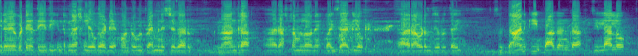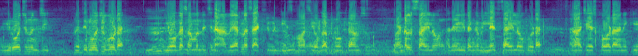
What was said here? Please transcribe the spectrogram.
ఇరవై ఒకటో తేదీ International Yoga Day honourable prime minister garu మన ఆంధ్ర రాష్ట్రంలోనే వైజాగ్లో రావడం జరుగుతాయి. సో దానికి భాగంగా జిల్లాలో ఈ రోజు నుంచి ప్రతిరోజు కూడా యోగా సంబంధించిన awareness activities mass yoga programs మండల స్థాయిలో అదేవిధంగా విలేజ్ స్థాయిలో కూడా చేసుకోవడానికి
